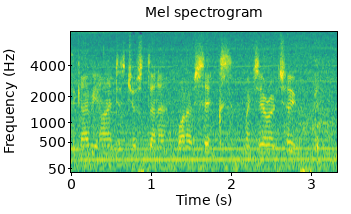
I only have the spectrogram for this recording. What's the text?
The guy behind has just done a 106.02.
